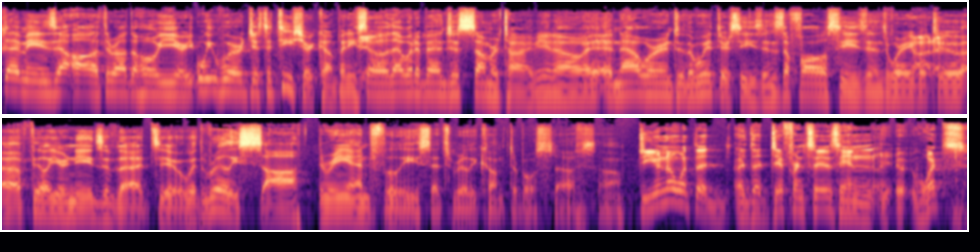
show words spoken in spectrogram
That means all throughout the whole year, we were just a t-shirt company, so that would have been just summertime, you know. And now we're into the winter seasons, the fall seasons. We're able to uh, fill your needs of that too with really soft three end fleece. That's really comfortable stuff. So, do you know what the the difference is in uh, what's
